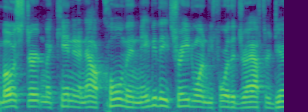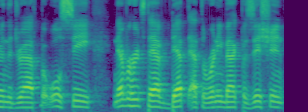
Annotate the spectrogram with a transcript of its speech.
Mostert, McKinnon, and now Coleman. Maybe they trade one before the draft or during the draft, but we'll see. Never hurts to have depth at the running back position.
